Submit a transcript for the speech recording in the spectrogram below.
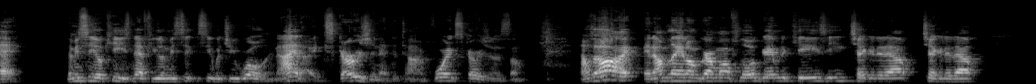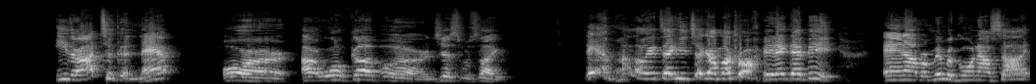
"Hey, let me see your keys, nephew. Let me see, see what you rolling." I had an excursion at the time, Ford excursion or something. I was like, "All right," and I'm laying on grandma's floor, gave him the keys. He checking it out, checking it out. Either I took a nap, or I woke up, or just was like, damn, how long it take you to check out my car? It ain't that big. And I remember going outside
